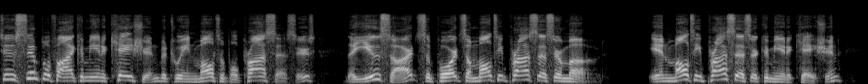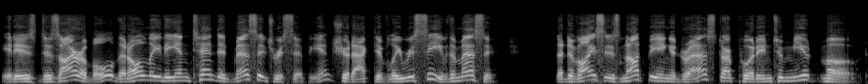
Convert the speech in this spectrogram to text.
To simplify communication between multiple processors, the USART supports a multiprocessor mode. In multiprocessor communication, it is desirable that only the intended message recipient should actively receive the message. The devices not being addressed are put into mute mode.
